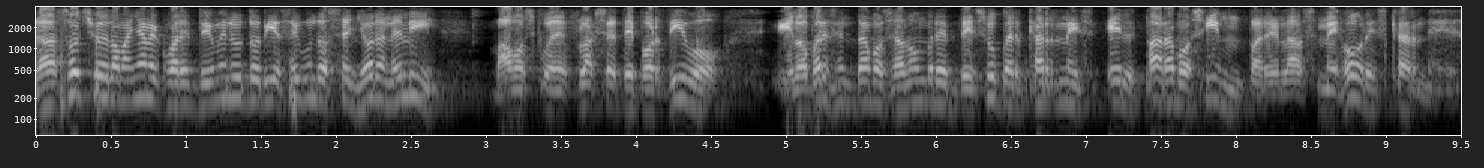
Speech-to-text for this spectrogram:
Las 8 de la mañana, 41 minutos, 10 segundos, señora Nelly. Vamos con el flash deportivo y lo presentamos a nombre de Supercarnes El Páramo para las mejores carnes.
